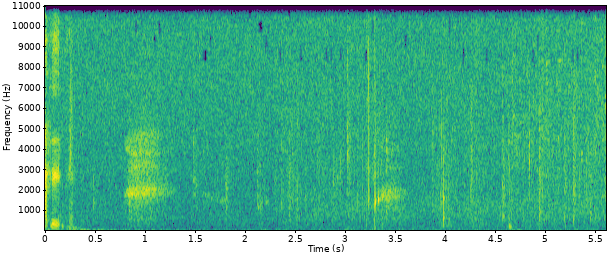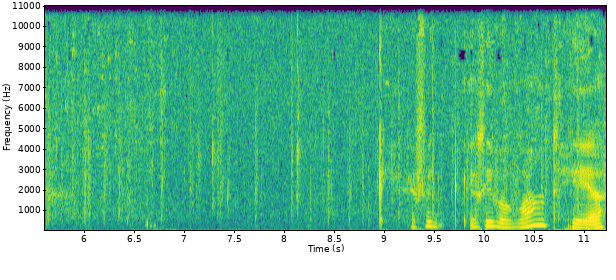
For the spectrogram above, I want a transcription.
Okay. I think it was either around here.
